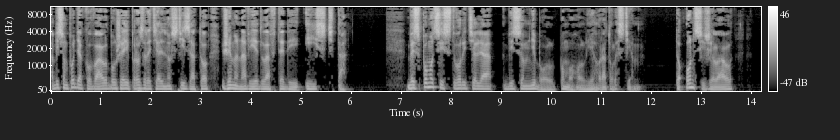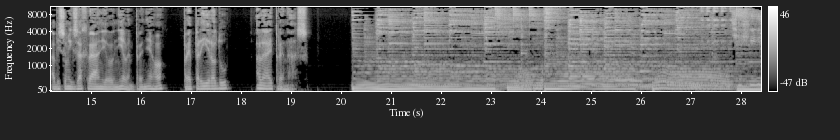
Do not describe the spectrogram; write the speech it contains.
aby som poďakoval Božej prozreteľnosti za to, že ma naviedla vtedy ísť ta. Bez pomoci stvoriteľa by som nebol pomohol jeho ratolestiam. To on si želal, aby som ich zachránil nielen pre neho, pre prírodu, ale aj pre nás. Tichý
